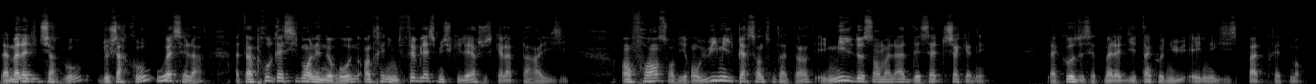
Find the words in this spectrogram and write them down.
La maladie de Charcot, de Charcot, ou SLA, atteint progressivement les neurones, entraîne une faiblesse musculaire jusqu'à la paralysie. En France, environ 8000 personnes sont atteintes et 1200 malades décèdent chaque année. La cause de cette maladie est inconnue et il n'existe pas de traitement.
